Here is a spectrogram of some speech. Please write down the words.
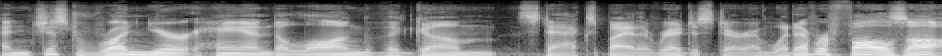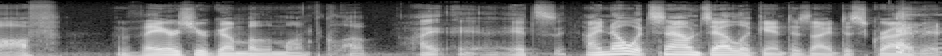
and just run your hand along the gum stacks by the register and whatever falls off, there's your gum of the month club. I it's I know it sounds elegant as I describe it,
